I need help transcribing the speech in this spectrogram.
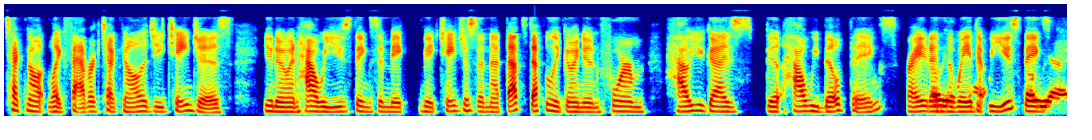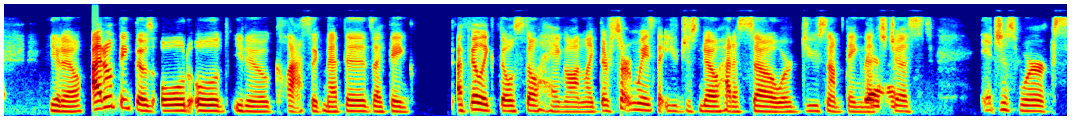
techno, like fabric technology changes, you know, and how we use things and make make changes in that, that's definitely going to inform how you guys build, how we build things, right, oh, and yeah. the way that we use oh, things. Oh, yeah. You know, I don't think those old, old, you know, classic methods. I think I feel like they'll still hang on. Like there's certain ways that you just know how to sew or do something that's just it just works.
